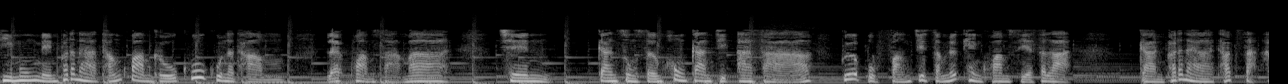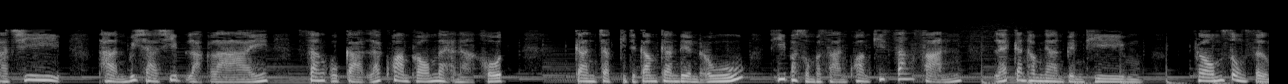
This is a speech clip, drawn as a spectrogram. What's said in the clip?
ที่มุ่งเน้นพัฒนาทั้งความรู้คู่คุณธรรม และความสามารถ เช่น การส่งเสริมโครงการจิตอาสา เพื่อปลุกฝังจิตสำนึกแห่งความเสียสละการพัฒนาทักษะอาชีพ ผ่านวิชาชีพหลากหลาย สร้างโอกาสและความพร้อมในอนาคต การจัดกิจกรรมการเรียนรู้ที่ผสมผสานความคิดสร้างสรรค์ และการทำงานเป็นทีม พร้อมส่งเสริม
